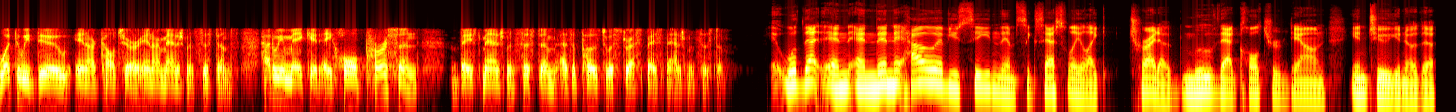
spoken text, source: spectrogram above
what do we do in our culture, in our management systems? How do we make it a whole person based management system as opposed to a stress based management system? Well, that and and then how have you seen them successfully like try to move that culture down into you know the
